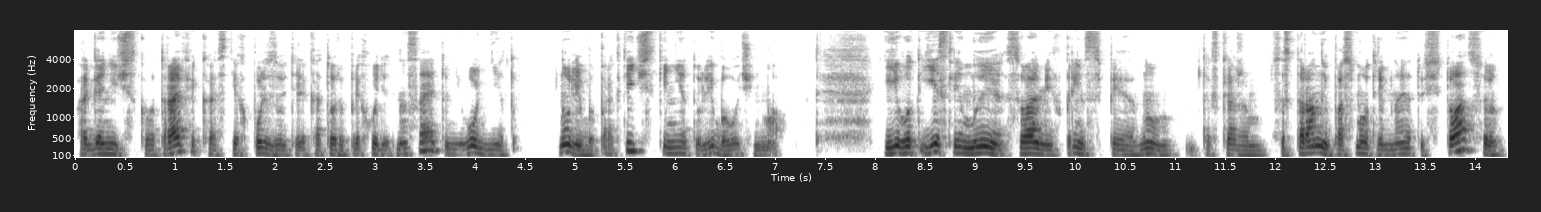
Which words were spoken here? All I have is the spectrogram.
органического трафика, с тех пользователей, которые приходят на сайт, у него нету. Ну, либо практически нету, либо очень мало. И вот если мы с вами, в принципе, ну, так скажем, со стороны посмотрим на эту ситуацию,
